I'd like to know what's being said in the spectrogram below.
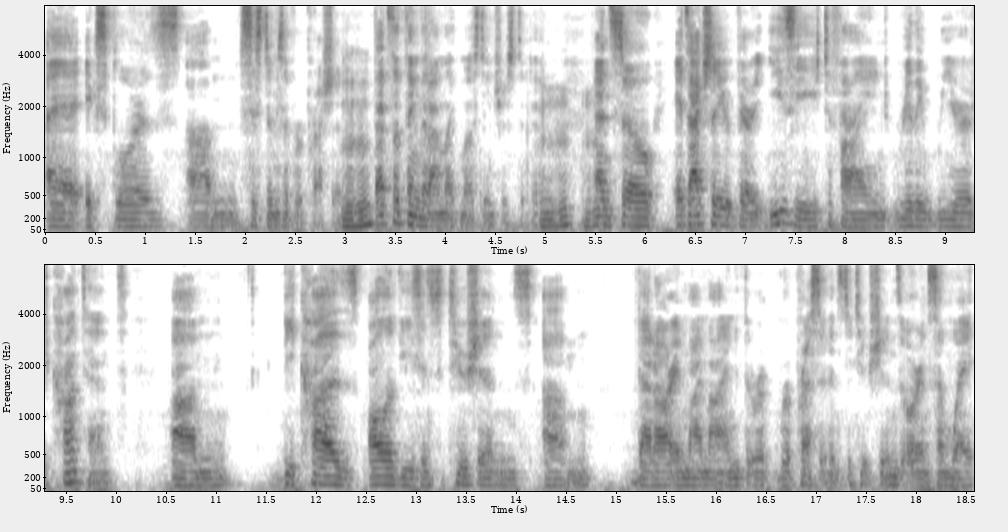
uh, explores um, systems of repression. That's the thing that I'm like most interested in. And so it's actually very easy to find really weird content um, because all of these institutions um, that are, in my mind, the re- repressive institutions, or in some way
